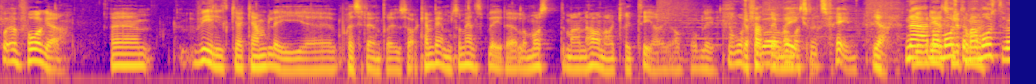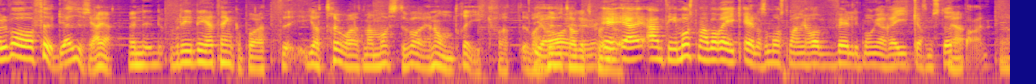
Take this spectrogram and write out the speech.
Får jag fråga? Ehm, vilka kan bli eh, presidenter i USA? Kan vem som helst bli det? Eller måste man ha några kriterier för att bli det? Man måste vara rik som ett svin. Ja, Nej, man måste, komma- man måste väl vara född i USA? Ja, ja. Men det är det jag tänker på att jag tror att man måste vara enormt rik för att Ja, överhuvudtaget det- kunna... eh, antingen måste man vara rik eller så måste man ju ha väldigt många rika som stöttar Ja, en. ja.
